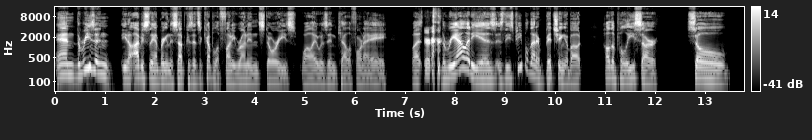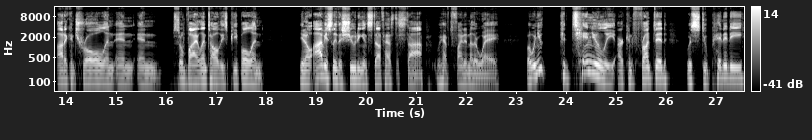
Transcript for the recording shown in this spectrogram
And the reason, you know, obviously I'm bringing this up because it's a couple of funny run-in stories while I was in California. A, but sure. the reality is is these people that are bitching about how the police are so out of control and and and so violent to all these people and you know obviously the shooting and stuff has to stop we have to find another way but when you continually are confronted with stupidity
